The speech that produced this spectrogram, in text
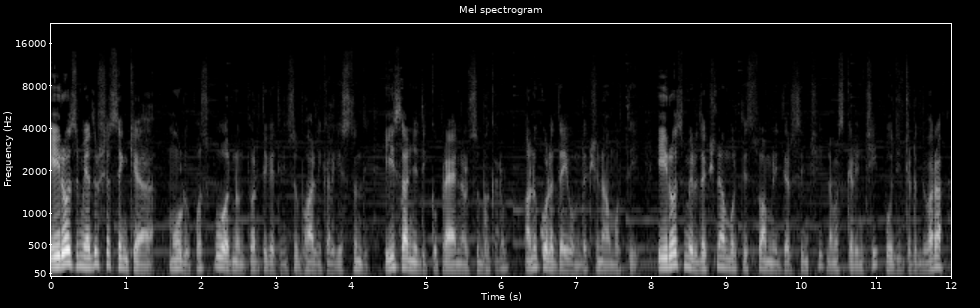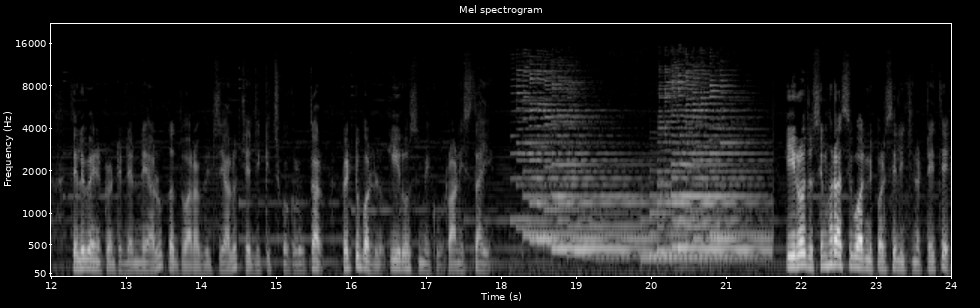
ఈ రోజు మీ అదృష్ట సంఖ్య మూడు. పసుపు వర్ణం త్వరితగతిని శుభాల్ని కలిగిస్తుంది. ఈశాన్య దిక్కు ప్రయాణాలు శుభకరం. అనుకూల దైవం దక్షిణామూర్తి. ఈ రోజు మీరు దక్షిణామూర్తి స్వామిని దర్శించి నమస్కరించి పూజించడం ద్వారా తెలివైనటువంటి నిర్ణయాలు తద్వారా విజయాలు చేజిక్కించుకోగలుగుతారు. పెట్టుబడులు ఈ రోజు మీకు రాణిస్తాయి. ఈ రోజు సింహరాశి వారిని పరిశీలించినట్టయితే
